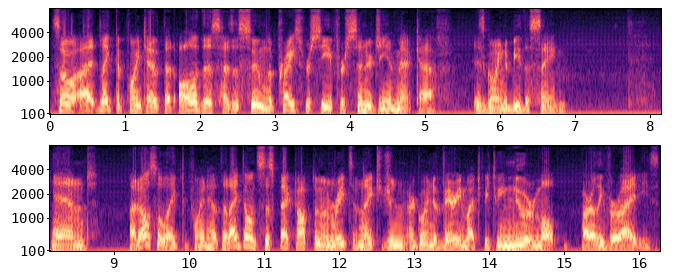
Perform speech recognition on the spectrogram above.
So, I'd like to point out that all of this has assumed the price received for Synergy and Metcalfe is going to be the same. And I'd also like to point out that I don't suspect optimum rates of nitrogen are going to vary much between newer malt barley varieties,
